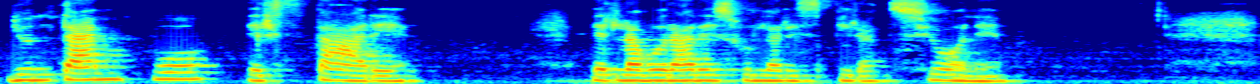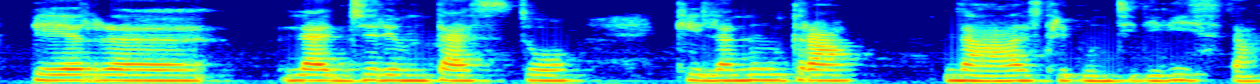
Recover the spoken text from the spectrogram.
di un tempo per stare, per lavorare sulla respirazione, per eh, leggere un testo che la nutra da altri punti di vista.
